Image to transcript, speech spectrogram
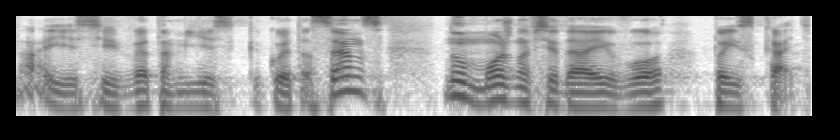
Да, если в этом есть какой-то сенс, ну, можно всегда его поискать.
